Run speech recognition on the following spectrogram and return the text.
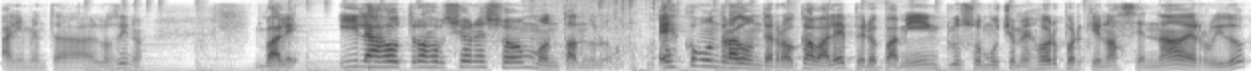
alimenta a los dinos. Vale, y las otras opciones son montándolo Es como un dragón de roca, ¿vale? Pero para mí incluso mucho mejor porque no hace nada de ruido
